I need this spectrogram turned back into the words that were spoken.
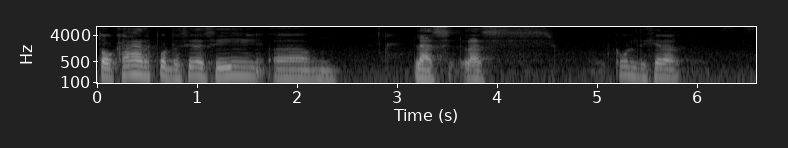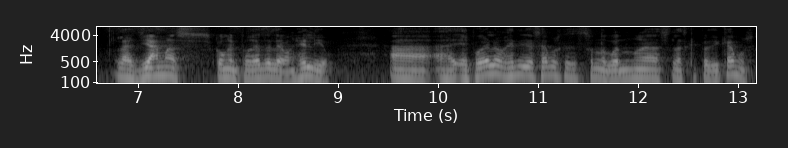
tocar, por decir así, um, las, las, ¿cómo les dijera? Las llamas con el poder del Evangelio. Ah, ah, el poder del Evangelio ya sabemos que son las buenas nuevas las que predicamos.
